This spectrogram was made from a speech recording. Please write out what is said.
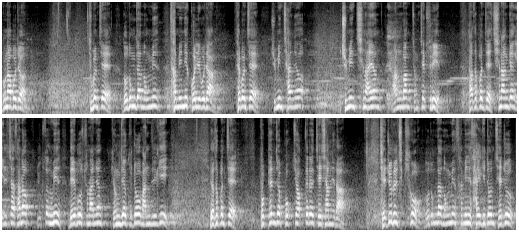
문화보전 두 번째 노동자, 농민, 서민이 권리보장 세 번째 주민 참여, 주민 친화형 관광 정책 수립 다섯 번째 친환경 1차 산업 육성 및 내부 순환형 경제 구조 만들기 여섯 번째 보편적 복지 확대를 제시합니다. 제주를 지키고 노동자, 농민, 서민이 살기 좋은 제주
